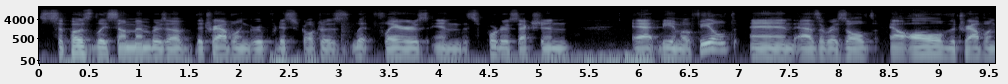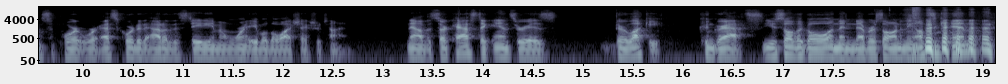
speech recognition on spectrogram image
Supposedly, some members of the traveling group for District Ultras lit flares in the supporter section at BMO Field, and as a result, all of the traveling support were escorted out of the stadium and weren't able to watch extra time. Now, the sarcastic answer is they're lucky. Congrats, you saw the goal and then never saw anything else again.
